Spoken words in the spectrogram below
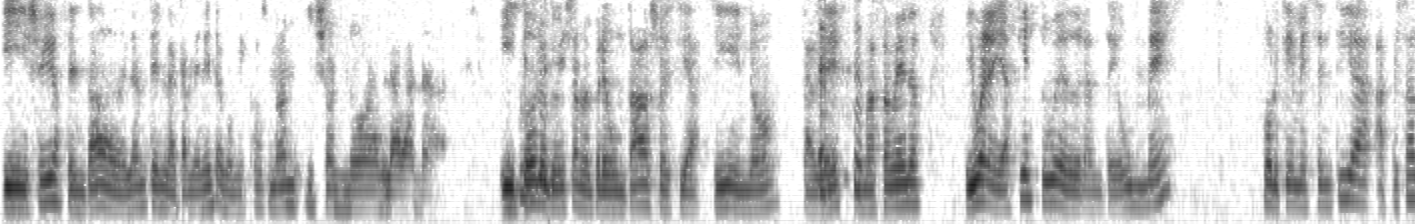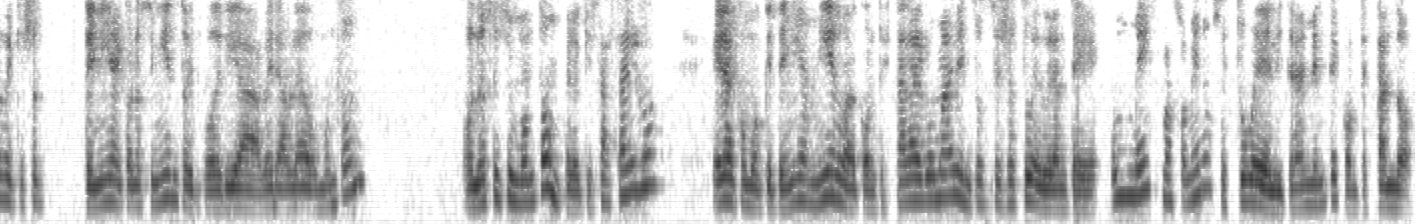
Y yo iba sentado adelante en la camioneta con mi host mom y yo no hablaba nada. Y todo lo que ella me preguntaba, yo decía sí, no, tal vez, más o menos. Y bueno, y así estuve durante un mes, porque me sentía, a pesar de que yo tenía el conocimiento y podría haber hablado un montón, o no sé si un montón, pero quizás algo, era como que tenía miedo a contestar algo mal, entonces yo estuve durante un mes más o menos, estuve literalmente contestando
